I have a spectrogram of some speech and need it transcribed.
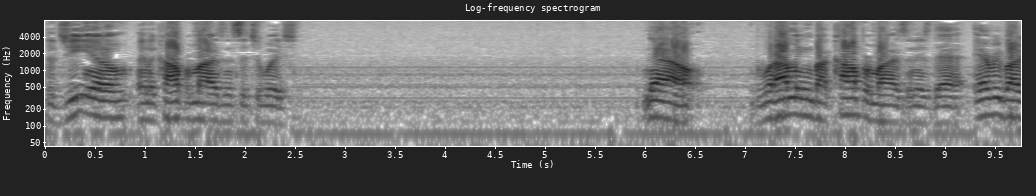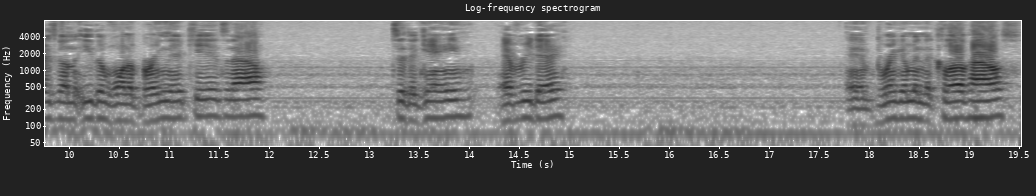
the GM in a compromising situation. Now, what I mean by compromising is that everybody's going to either want to bring their kids now to the game every day and bring them in the clubhouse.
